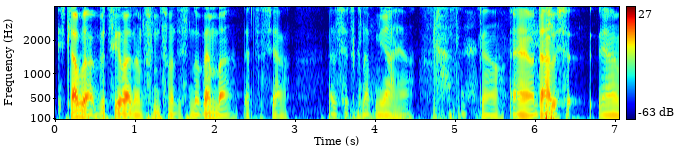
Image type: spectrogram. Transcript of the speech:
ich glaube, witzigerweise am 25. November letztes Jahr. Das ist jetzt knapp ein Jahr her. Krass, ey. Genau. Äh, und da habe ich, ja,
